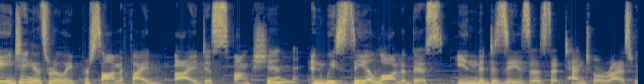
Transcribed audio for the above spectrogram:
Aging is really personified by dysfunction, and we see a lot of this in the diseases that tend to arise.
